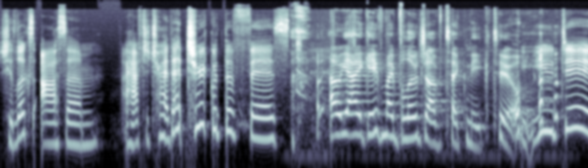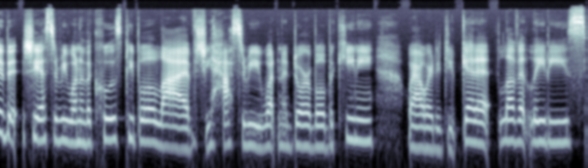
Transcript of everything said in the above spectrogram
she looks awesome I have to try that trick with the fist. oh, yeah, I gave my blowjob technique too. you did. She has to be one of the coolest people alive. She has to be what an adorable bikini. Wow, where did you get it? Love it, ladies.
